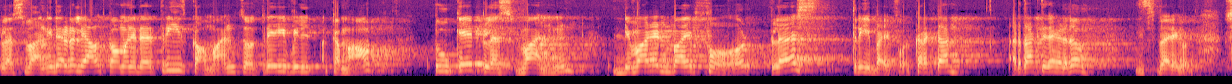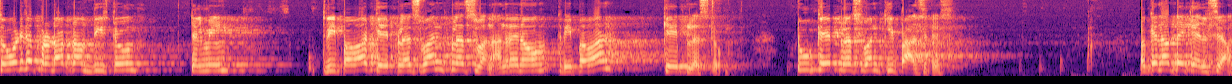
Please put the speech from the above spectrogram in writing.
ಪ್ಲಸ್ ಒನ್ ಇದರಲ್ಲಿ ಯಾವ್ದು ಕಾಮನ್ ಇದೆ ತ್ರೀ ಕಾಮನ್ ಸೊ ತ್ರೀ ವಿಲ್ ಕಮ್ ಔಟ್ ಟೂ ಕೆ ಪ್ಲಸ್ ಒನ್ ಡಿವೈಡೆಡ್ ಬೈ ಫೋರ್ ಪ್ಲಸ್ ತ್ರೀ ಬೈ ಫೋರ್ ಕರೆಕ್ಟಾ ಅರ್ಥ ಆಗ್ತಿದೆ ಹೇಳೋದು ಇಟ್ಸ್ ವೆರಿ ಗುಡ್ ಸೊ ವಾಟ್ ಇಸ್ ದ ಪ್ರಾಡಕ್ಟ್ ಆಫ್ ದೀಸ್ ಟು ಟೆಲ್ ಮೀ ತ್ರೀ ಪವರ್ ಕೆ ಪ್ಲಸ್ ಒನ್ ಪ್ಲಸ್ ಒನ್ ಅಂದ್ರೇನು ತ್ರೀ ಪವರ್ ಕೆ ಪ್ಲಸ್ ಟು ಟೂ ಕೆ ಪ್ಲಸ್ ಒನ್ ಕೀಪ್ ಆಸ್ ಇಟ್ ಇಸ್ Okay, now take LCM.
